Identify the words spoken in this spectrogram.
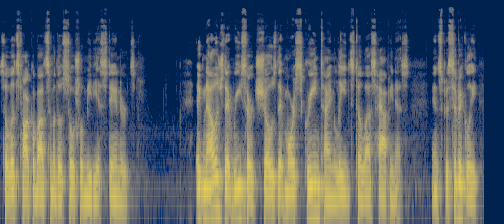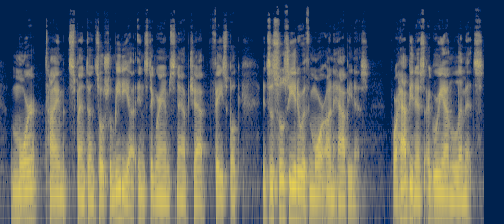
So let's talk about some of those social media standards. Acknowledge that research shows that more screen time leads to less happiness, and specifically, more time spent on social media, Instagram, Snapchat, Facebook, it's associated with more unhappiness. For happiness, agree on limits.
